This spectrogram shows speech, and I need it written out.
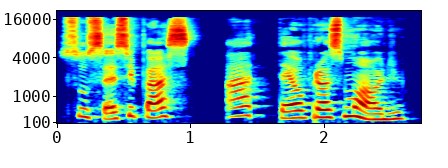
Sucesso e paz! Até o próximo áudio!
